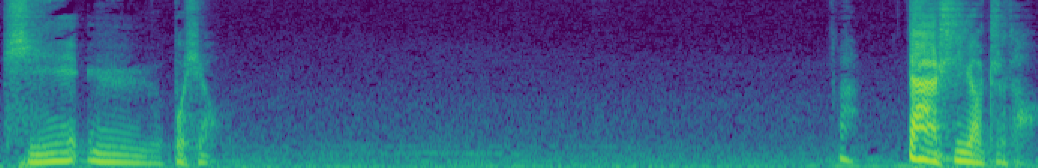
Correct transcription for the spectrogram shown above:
咸与不孝啊。但是要知道，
